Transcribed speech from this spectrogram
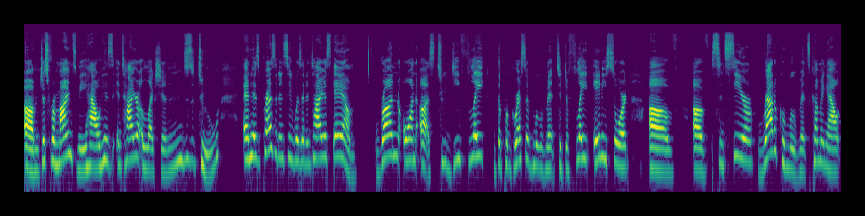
um, just reminds me how his entire elections, too, and his presidency was an entire scam run on us to deflate the progressive movement, to deflate any sort of of sincere radical movements coming out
